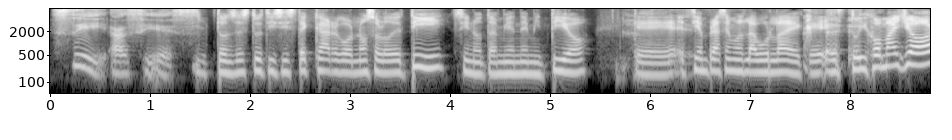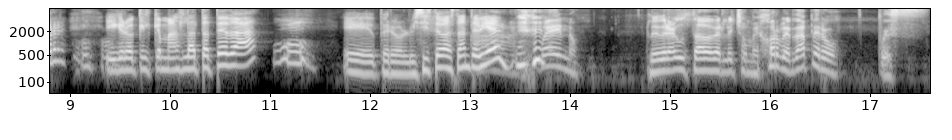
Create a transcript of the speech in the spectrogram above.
Sí, así es. Entonces tú te hiciste cargo no solo de ti, sino también de mi tío, que siempre hacemos la burla de que es tu hijo mayor y creo que el que más lata te da, eh, pero lo hiciste bastante bien. Ah, bueno, me hubiera gustado haberlo hecho mejor, ¿verdad? Pero pues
